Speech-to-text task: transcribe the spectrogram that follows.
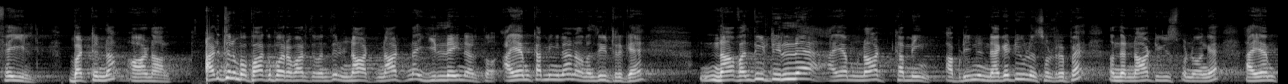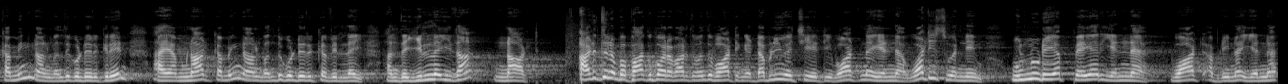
failed பட்டுன்னா ஆனால். அடுத்து நம்ம பார்க்க போகிற வார்த்தை வந்து நாட் நாட்னா இல்லைன்னு அர்த்தம். ஐ ஆம் கம்மிங்னா நான் வந்துகிட்டு இருக்கேன். நான் வந்துக்கிட்டு இல்லை ஐ ஆம் நாட் கம்மிங் அப்படின்னு நெகட்டிவில் சொல்கிறப்ப அந்த நாட் யூஸ் பண்ணுவாங்க. ஐ ஆம் கம்மிங் நான் வந்து கொண்டு இருக்கிறேன் ஐ ஆம் நாட் கம்மிங் நான் வந்து கொண்டு இருக்கவில்லை அந்த இல்லை தான் நாட் அடுத்து நம்ம பார்க்க போகிற வார்த்தை வந்து வாட்டுங்க டபிள்யூஹெச்ஏடி வாட்னா என்ன? வாட் இஸ் யுவர் நேம் உன்னுடைய பெயர் என்ன? வாட் அப்படின்னா என்ன?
